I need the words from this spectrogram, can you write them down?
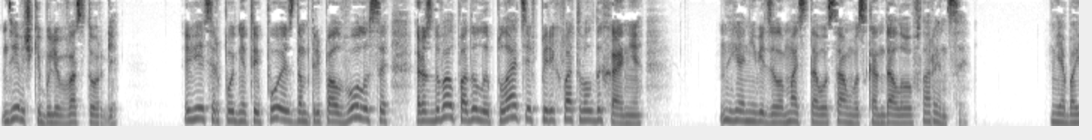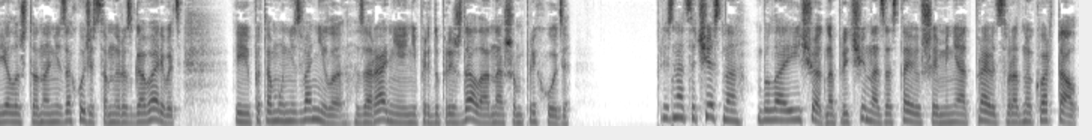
Девочки были в восторге. Ветер, поднятый поездом, трепал волосы, раздувал подолы платьев, перехватывал дыхание. Я не видела мать того самого скандала во Флоренции. Я боялась, что она не захочет со мной разговаривать, и потому не звонила заранее и не предупреждала о нашем приходе. Признаться честно, была и еще одна причина, заставившая меня отправиться в родной квартал.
